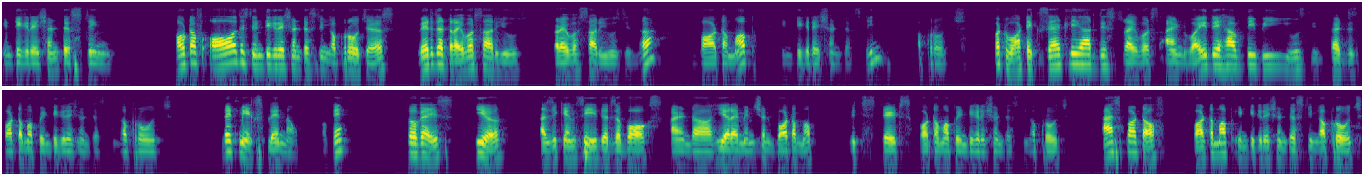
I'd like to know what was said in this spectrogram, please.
integration testing. Out of all these integration testing approaches, where the drivers are used, drivers are used in the bottom-up integration testing approach. But what exactly are these drivers and why they have to be used inside this bottom-up integration testing approach? Let me explain now, okay? So guys, here, as you can see, there's a box and uh, here I mentioned bottom-up which states bottom-up integration testing approach. As part of bottom-up integration testing approach,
